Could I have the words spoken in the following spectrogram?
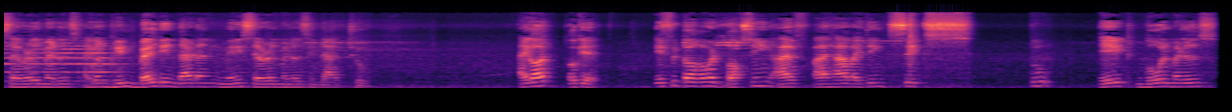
several medals. I got green belt in that and many several medals in that too. I got okay. If we talk about boxing, I've I have I think six to eight gold medals,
